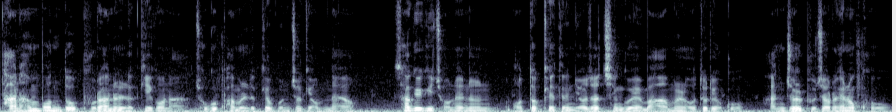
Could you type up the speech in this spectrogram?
단 한 번도 불안을 느끼거나 조급함을 느껴본 적이 없나요? 사귀기 전에는 어떻게든 여자친구의 마음을 얻으려고 안절부절 해놓고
